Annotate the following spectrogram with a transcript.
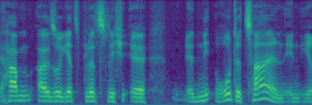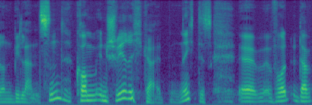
haben also jetzt plötzlich äh, äh rote Zahlen in ihren Bilanzen, kommen in Schwierigkeiten. Nicht? Das, äh, da,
